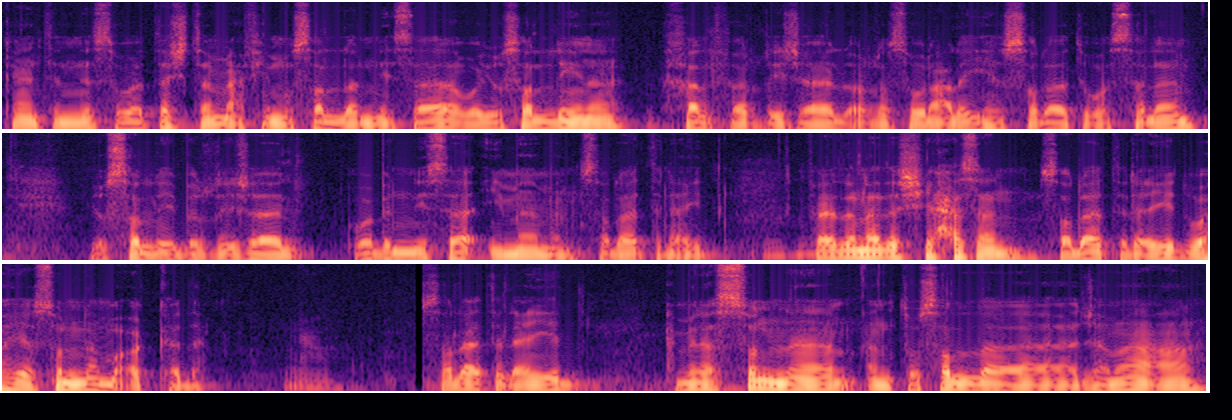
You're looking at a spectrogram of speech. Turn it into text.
كانت النسوة تجتمع في مصلى النساء ويصلين خلف الرجال الرسول عليه الصلاة والسلام. يصلي بالرجال وبالنساء إماما صلاة العيد. فإذا هذا شيء حسن صلاة العيد وهي سنة مؤكدة. نعم. صلاة العيد من السنة أن تصلى جماعة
